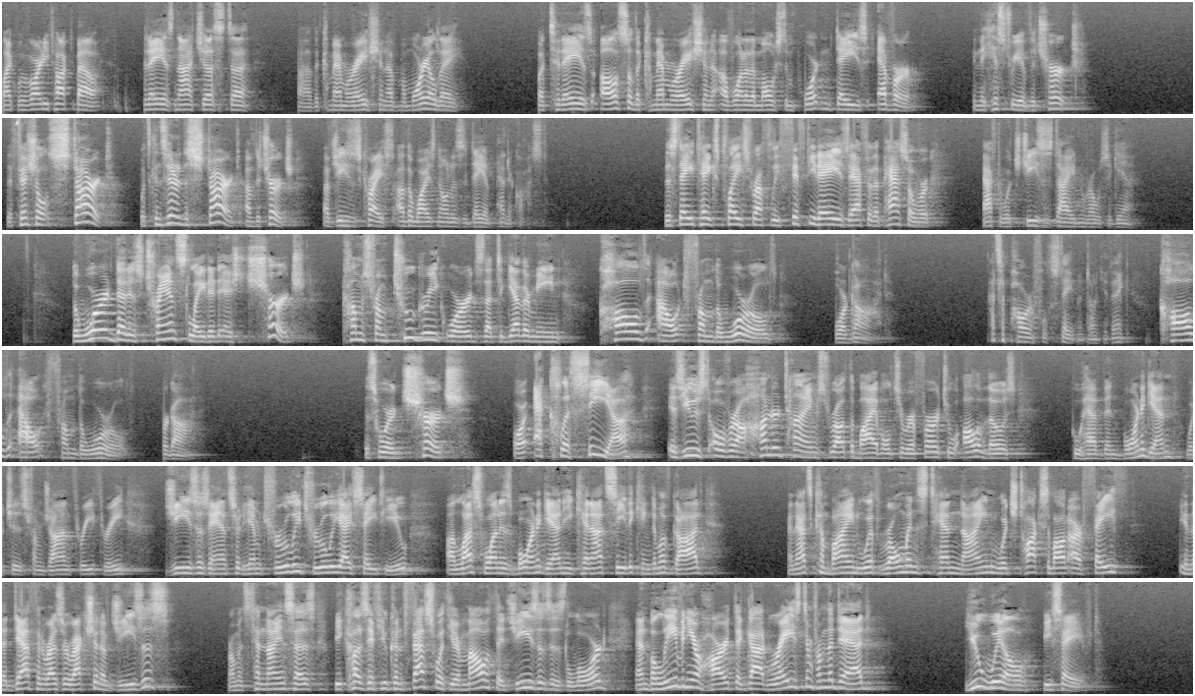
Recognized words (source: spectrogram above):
Like we've already talked about, today is not just uh, uh, the commemoration of Memorial Day, but today is also the commemoration of one of the most important days ever in the history of the church. The official start, what's considered the start of the church of Jesus Christ, otherwise known as the day of Pentecost. This day takes place roughly 50 days after the Passover, after which Jesus died and rose again. The word that is translated as church comes from two Greek words that together mean called out from the world for God. That's a powerful statement, don't you think? Called out from the world for God. This word church or ecclesia is used over a hundred times throughout the Bible to refer to all of those who have been born again, which is from John 3 3. Jesus answered him, Truly, truly, I say to you, unless one is born again, he cannot see the kingdom of God. And that's combined with Romans 10 9, which talks about our faith in the death and resurrection of Jesus. Romans 10 9 says, Because if you confess with your mouth that Jesus is Lord and believe in your heart that God raised him from the dead, you will be saved.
